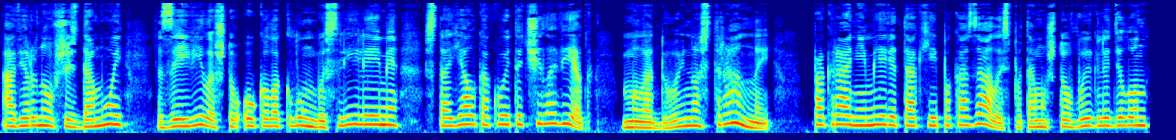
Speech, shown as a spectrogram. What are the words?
а, вернувшись домой, заявила, что около клумбы с лилиями стоял какой-то человек, молодой, но странный». По крайней мере, так ей показалось, потому что выглядел он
